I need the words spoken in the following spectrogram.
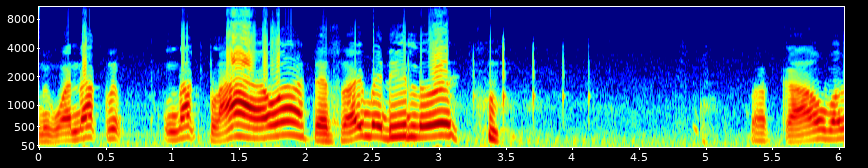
นึกว่านักนักปลาวะแต่ใส่ไม่ดีเลยปลาเก๋าบ้าง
